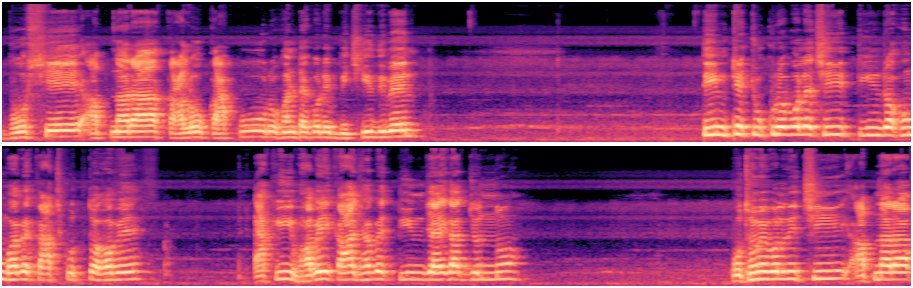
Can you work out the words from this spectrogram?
বসে আপনারা কালো কাপড় ওখানটা করে বিছিয়ে দিবেন। তিনটে টুকরো বলেছি, তিন রকমভাবে কাজ করতে হবে। একইভাবেই কাজ হবে তিন জায়গার জন্য। প্রথমে বলে দিচ্ছি, আপনারা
